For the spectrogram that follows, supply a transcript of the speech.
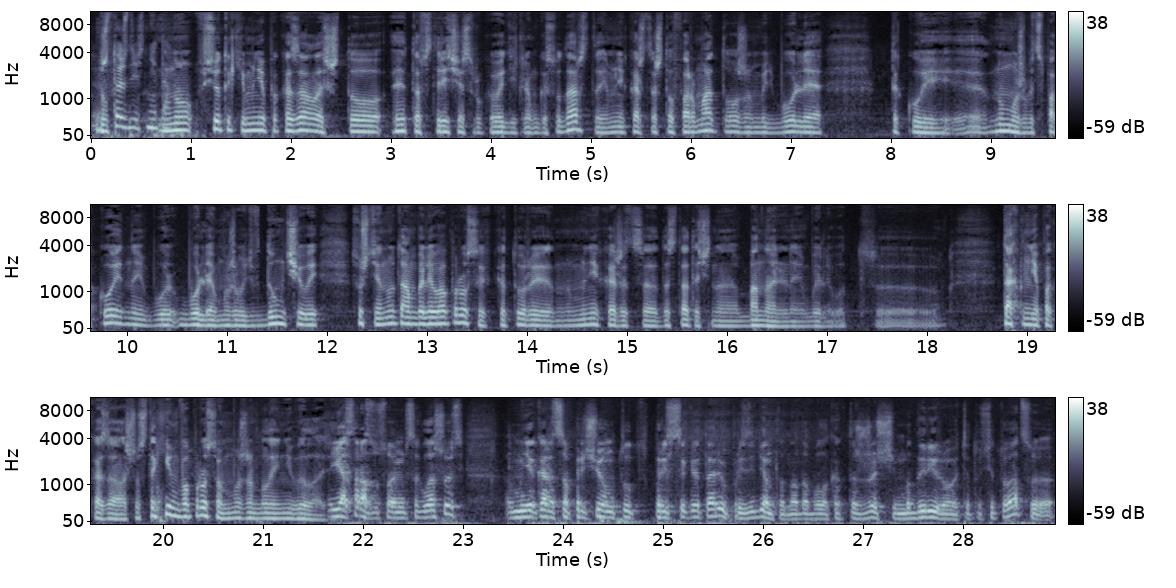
Ну, что здесь не так? Но все-таки мне показалось, что это встреча с руководителем государства, и мне кажется, что формат должен быть более такой, э, ну, может быть, спокойный, более, может быть, вдумчивый. Слушайте, ну, там были вопросы, которые, мне кажется, достаточно банальные были. Вот э, так мне показалось, что с таким вопросом можно было и не вылазить. Я сразу с вами соглашусь. Мне кажется, причем тут пресс-секретарю президента надо было как-то жестче модерировать эту ситуацию,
